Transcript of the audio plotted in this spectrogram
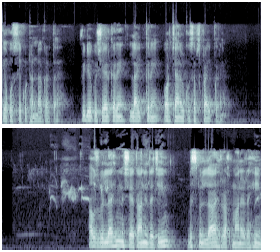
کے غصے کو ٹھنڈا کرتا ہے۔ ویڈیو کو شیئر کریں، لائک کریں اور چینل کو سبسکرائب کریں۔ اعوذ باللہ من الشیطان الرجیم۔ بسم اللہ الرحمن الرحیم۔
